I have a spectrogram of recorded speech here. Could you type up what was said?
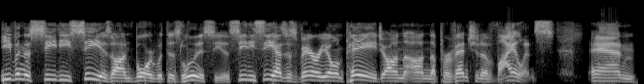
even the CDC is on board with this lunacy. The CDC has its very own page on on the prevention of violence, and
